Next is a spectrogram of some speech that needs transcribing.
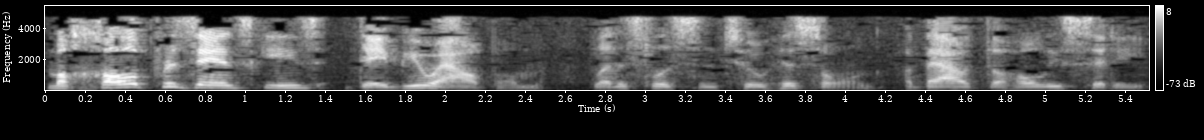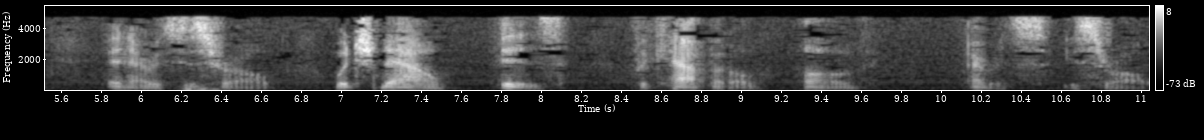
Michoel Pruzansky's debut album. Let us listen to his song about the holy city in Eretz Yisrael, which now is the capital of Eretz Yisrael.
